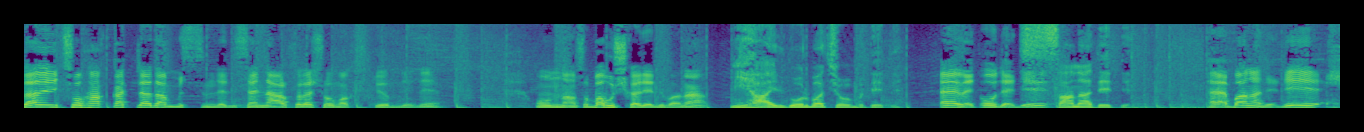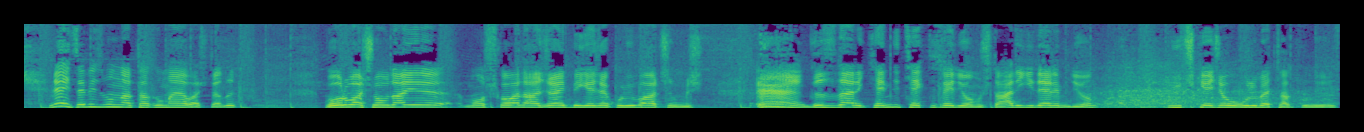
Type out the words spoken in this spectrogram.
La dedi çok hakikatli adammışsın dedi. Seninle arkadaş olmak istiyorum dedi. Ondan sonra babuşka dedi bana. Mihail Gorbaçov mu dedi? Evet o dedi. Sana dedi. He bana dedi. Neyse biz bununla takılmaya başladık. Gorbaçov dayı Moskova'da acayip bir gece kulübü açılmış. Kızlar kendi teklif ediyormuştu. Hadi gidelim diyorum. Üç gece o kulübe takılıyoruz.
